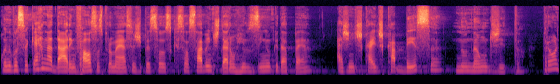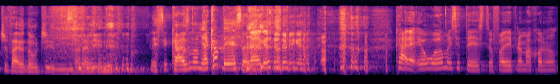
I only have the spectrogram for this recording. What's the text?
Quando você quer nadar em falsas promessas de pessoas que só sabem te dar um riozinho que dá pé, a gente cai de cabeça no não dito. Para onde vai o não dito, Saraline? Nesse caso, na minha cabeça, né? Cara, eu amo esse texto. Eu falei pra Macona,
